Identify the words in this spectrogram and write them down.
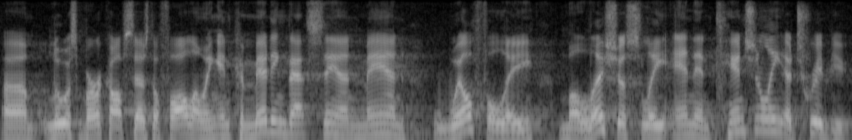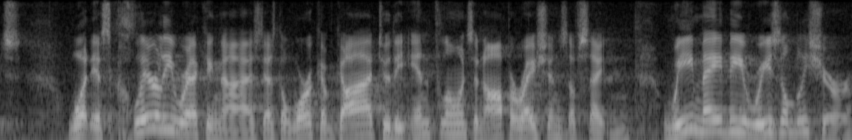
Um, Louis Berkhof says the following In committing that sin, man willfully, maliciously, and intentionally attributes what is clearly recognized as the work of God to the influence and operations of Satan. We may be reasonably sure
